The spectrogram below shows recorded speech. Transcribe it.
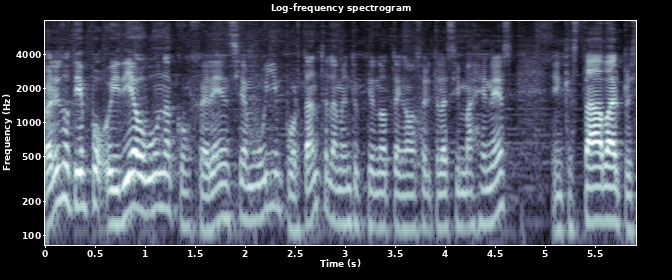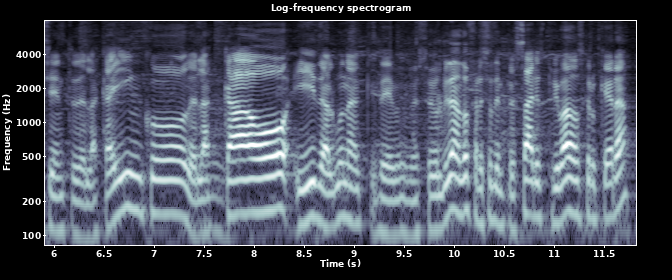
Pero al mismo tiempo, hoy día hubo una conferencia muy importante, lamento que no tengamos ahorita las imágenes, en que estaba el presidente de la CAINCO, de la CAO y de alguna, de, me estoy olvidando, Federación de Empresarios Privados creo que era,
